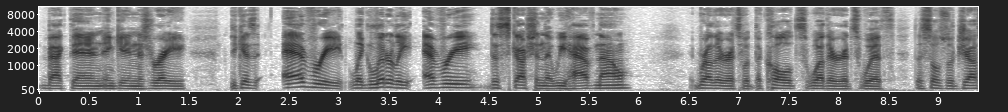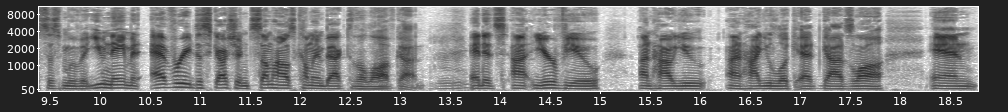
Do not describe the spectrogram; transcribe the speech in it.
back then and getting us ready because every like literally every discussion that we have now whether it's with the Colts, whether it's with the social justice movement, you name it, every discussion somehow is coming back to the law of God, and it's uh, your view on how you on how you look at God's law, and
